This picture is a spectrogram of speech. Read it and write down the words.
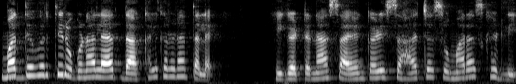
मध्यवर्ती रुग्णालयात दाखल करण्यात आलाय. ही घटना सायंकाळी सहाच्या सुमारास घडली.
